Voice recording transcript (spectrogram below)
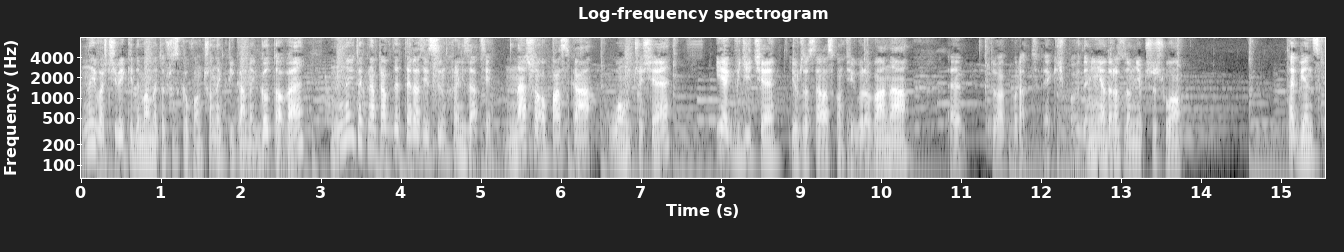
No i właściwie, kiedy mamy to wszystko włączone, klikamy gotowe. No i tak naprawdę teraz jest synchronizacja. Nasza opaska łączy się i jak widzicie, już została skonfigurowana. E, Tu akurat jakieś powiadomienie od razu do mnie przyszło. Tak więc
